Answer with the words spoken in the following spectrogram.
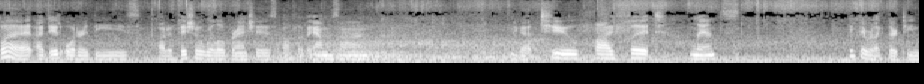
but I did order these artificial willow branches off of Amazon. I got two five foot lengths. I think they were like $13.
